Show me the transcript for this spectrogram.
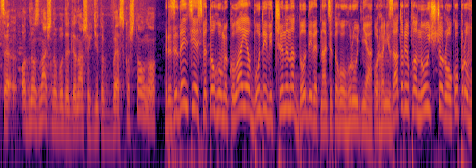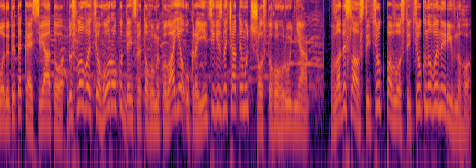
це однозначно буде для наших діток безкоштовно. Резиденція святого Миколая буде відчинена до 19 грудня. Організатори планують щороку проводити таке свято. До слова, цього року День Святого Миколая українці відзначатимуть 6 грудня. Владислав Стецюк, Павло Стецюк. Новини Рівного.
